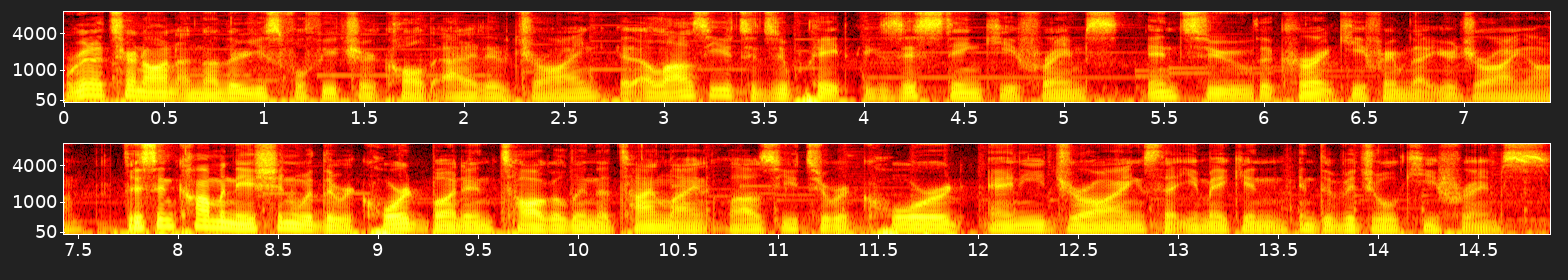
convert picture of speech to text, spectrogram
We're going to turn on another useful feature called additive drawing. It allows you to duplicate existing keyframes into the current keyframe that you're drawing on. This in combination with the record button toggled in the timeline allows you to record any drawings that you make in individual keyframes.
